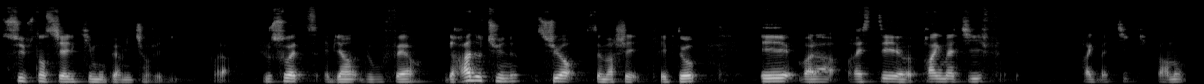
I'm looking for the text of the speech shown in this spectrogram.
substantiels qui m'ont permis de changer de vie. Voilà. Je vous souhaite eh bien, de vous faire gras de thunes sur ce marché crypto. Et voilà, restez euh, pragmatique, pardon,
